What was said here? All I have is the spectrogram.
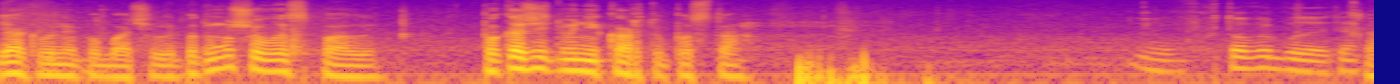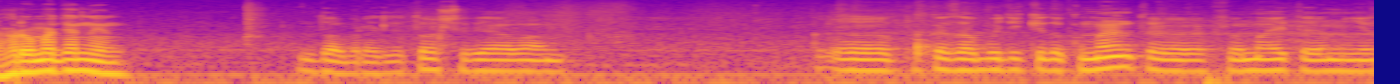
Як ви не побачили? Тому що ви спали. Покажіть мені карту поста. Хто ви будете? Громадянин. Добре, для того, щоб я вам е, показав будь-які документи, ви маєте мені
